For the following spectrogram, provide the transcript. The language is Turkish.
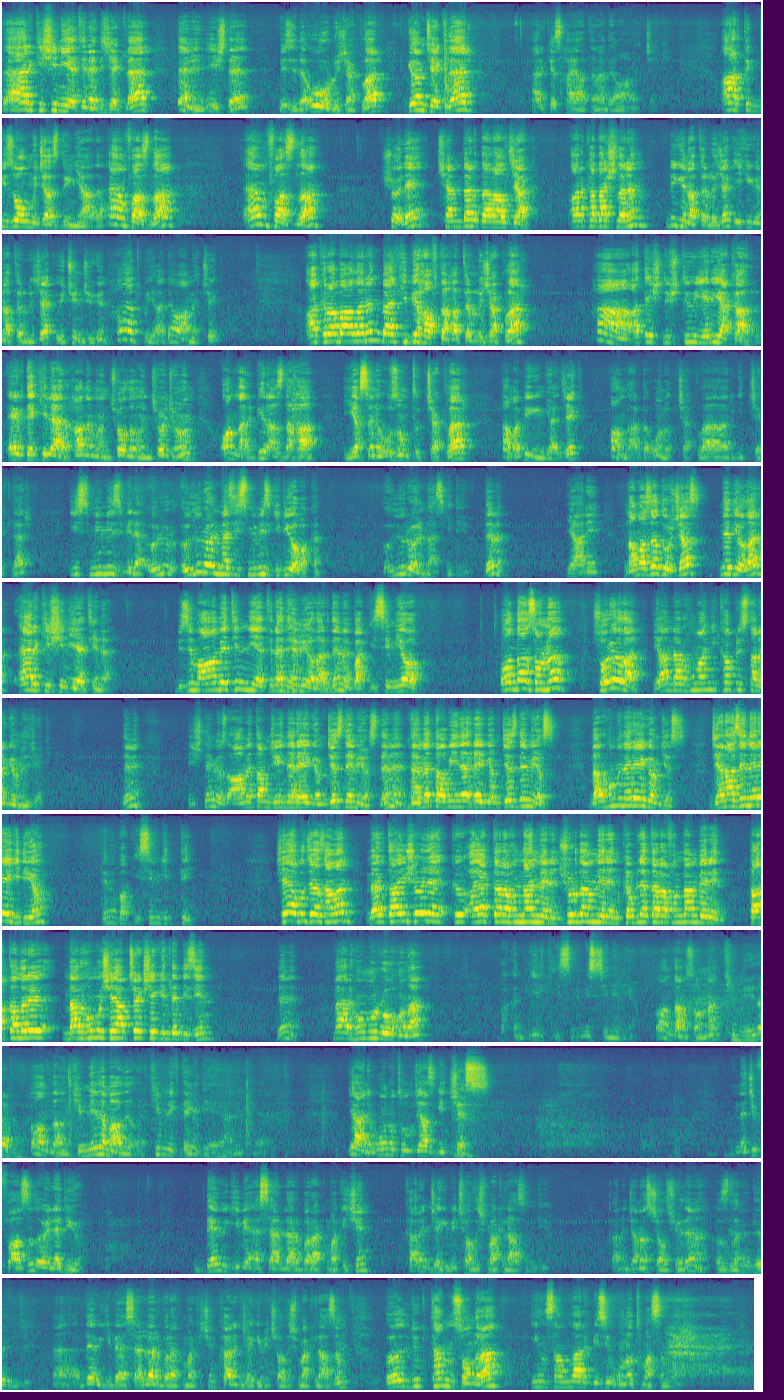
Evet, her kişi niyetine edecekler. Değil mi? İşte bizi de uğurlayacaklar, gömecekler. Herkes hayatına devam edecek. Artık biz olmayacağız dünyada. En fazla, en fazla şöyle çember daralacak. Arkadaşların bir gün hatırlayacak, iki gün hatırlayacak, üçüncü gün hayat bu ya devam edecek. Akrabaların belki bir hafta hatırlayacaklar. Ha ateş düştüğü yeri yakar. Evdekiler, hanımın, çoluğun, çocuğun onlar biraz daha yasını uzun tutacaklar. Ama bir gün gelecek onlar da unutacaklar, gidecekler. İsmimiz bile ölür ölür ölmez ismimiz gidiyor bakın. Ölür ölmez gidiyor. Değil mi? Yani namaza duracağız. Ne diyorlar? Er kişi niyetine. Bizim Ahmet'in niyetine demiyorlar değil mi? Bak isim yok. Ondan sonra soruyorlar. Ya merhum hangi kabristana gömülecek? Değil mi? Hiç demiyoruz. Ahmet amcayı nereye gömeceğiz demiyoruz. Değil mi? Mehmet abiyi nereye gömeceğiz demiyoruz. Merhumu nereye gömeceğiz? Cenaze nereye gidiyor? Değil mi? Bak isim gitti. Şey yapılacağı zaman mevtayı şöyle ayak tarafından verin, şuradan verin, kıble tarafından verin. Tahtaları merhumu şey yapacak şekilde dizin. Değil mi? Merhumun ruhuna. Bakın ilk ismimiz siliniyor. Ondan sonra Kimliği de alıyorlar. ondan kimliği de mi alıyorlar? Kimlik de gidiyor yani. Evet. Yani unutulacağız gideceğiz. Necip Fazıl öyle diyor. Dev gibi eserler bırakmak için karınca gibi çalışmak lazım diyor. Karınca nasıl çalışıyor değil mi? Hızlı. Yani dev gibi. Dev gibi eserler bırakmak için karınca gibi çalışmak lazım. Öldükten sonra insanlar bizi unutmasınlar.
